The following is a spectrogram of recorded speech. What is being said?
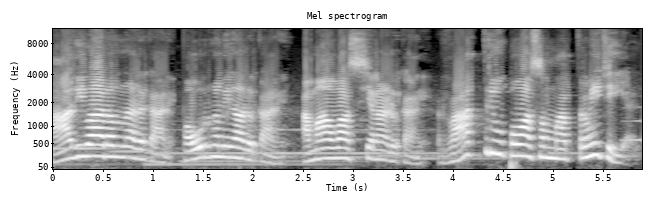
ఆదివారం నాడు కాని పౌర్ణమి నాడు కాని అమావాస్య నాడు కాని రాత్రి ఉపవాసం మాత్రమే చెయ్యాలి.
